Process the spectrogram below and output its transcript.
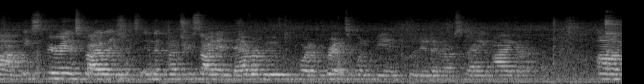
um, experienced violations in the countryside and never moved to Port-au-Prince wouldn't be included in our study either. Um,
